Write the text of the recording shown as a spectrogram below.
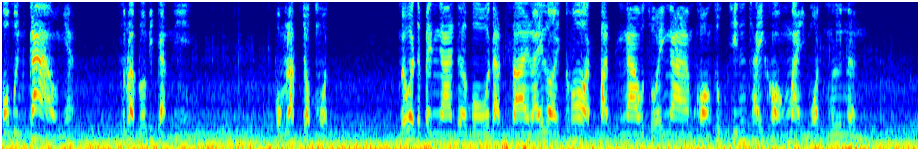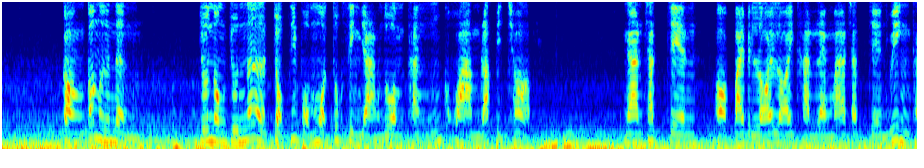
หกหมื่นเก้าอย่างเงี้ยสำหรับรถพิกัดนี้ ผมรับจบหมด ไม่ว่าจะเป็นงานเทอร์โบ ดัดทรายไร้รอยคอด ปัดเงาสวยงามของทุกชิ้นใช้ของใหม่หมดมือหนึ่งกล่องก็มือหนึ่งจูนงจูนเนอร์จบที่ผมหมดทุกสิ่งอย่างรวมทั้งความรับผิดชอบ งานชัดเจนออกไปเป็นร้อยร้อยคัน แรงม้าชัดเจนวิ่งถ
